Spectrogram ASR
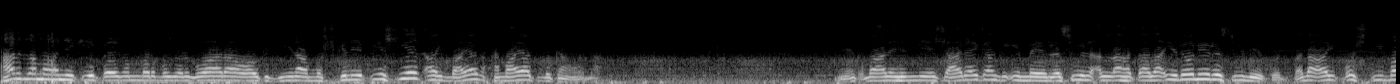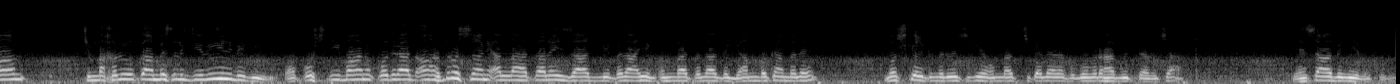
ہر زمانے کی پیغمبر بزرگوارا اور دینہ مشکلی پیشیت آئی باید حمایت بکن ہونا اقبال ہندی اشارہ کہا کہ میں رسول اللہ تعالیٰ یہ رولی رسولی کن۔ پدا آئی پشتیبان چھ مخلوقہ مثل جویل بھی دی۔ اور پشتیبان قدرت آہ درستانی اللہ تعالیٰ ذات بھی پدا ایک امت پدا دے گم بکن بلے مشکل کہ مروسی کی امت چکدر گمراہ بودتا بچا۔ حساب نہیں بکنی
